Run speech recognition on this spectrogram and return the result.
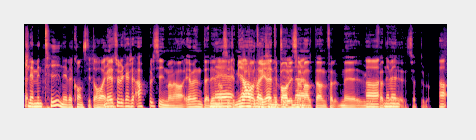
Clementin är väl konstigt att ha i? Men jag tror det kanske är apelsin man har. Jag vet inte. Det är Nej, något. Men det jag har inte, jag varit äter bara liksom nej. altan för, med, Ja, för att nej, det men- är sött och gott. ja.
